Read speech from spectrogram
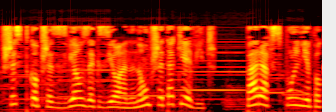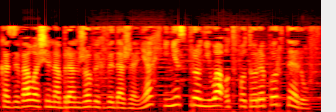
Wszystko przez związek z Joanną Przetakiewicz. Para wspólnie pokazywała się na branżowych wydarzeniach i nie stroniła od fotoreporterów.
